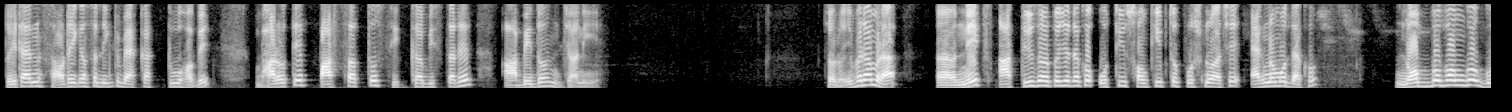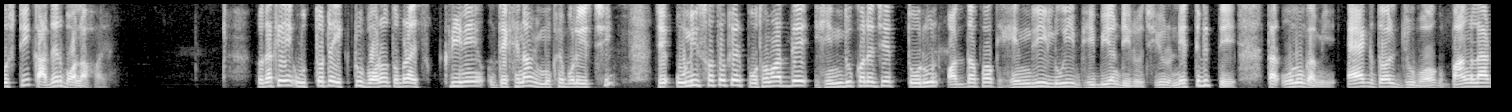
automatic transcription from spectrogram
তো এটা সঠিক অ্যান্সার লিখবে, ব্যাখ্যা টু হবে। ভারতে পাশ্চাত্য শিক্ষা বিস্তারের আবেদন জানিয়ে। চলো, এবার আমরা নেক্সট আটত্রিশ নম্বর পেজে দেখো, অতি সংক্ষিপ্ত প্রশ্ন আছে। এক নম্বর দেখো নব্যবঙ্গ গোষ্ঠী কাদের বলা হয়? তো দেখো, এই উত্তরটা একটু বড়, তোমরা স্ক্রিনে দেখে নাও, আমি মুখে বলে দিচ্ছি। যে উনিশ শতকের প্রথমার্ধে হিন্দু কলেজের তরুণ অধ্যাপক হেনরি লুই ভিভিয়ান ডিরোজিওর নেতৃত্বে তার অনুগামী এক দল যুবক বাংলার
